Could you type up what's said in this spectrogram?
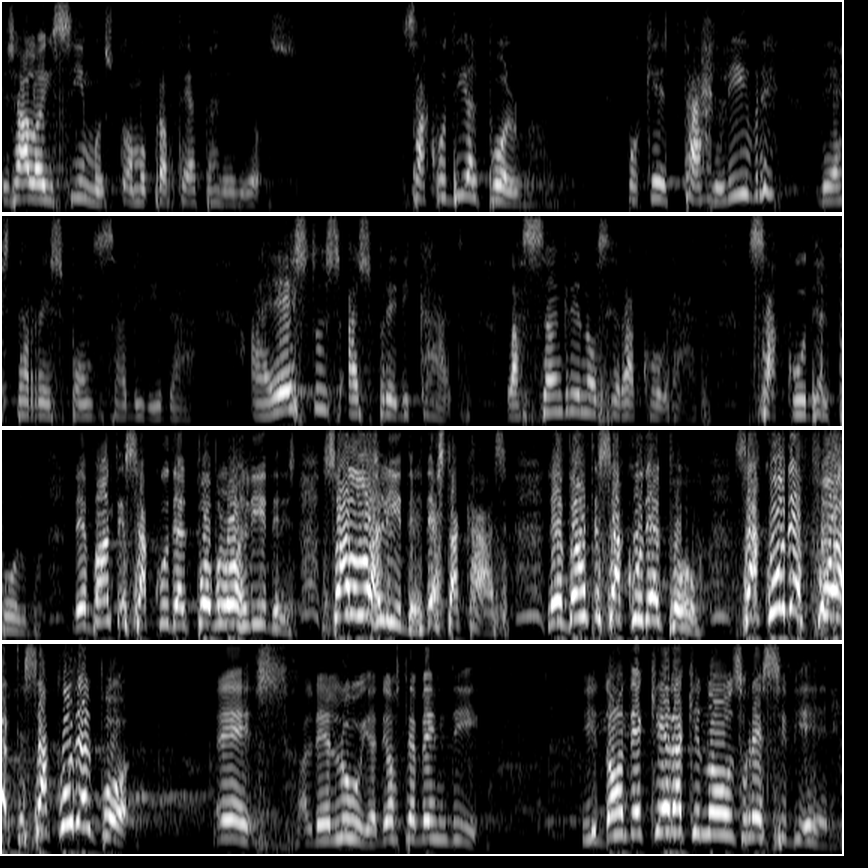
Já lo hicimos como profetas de Deus. Sacudir o polvo, porque estás livre desta responsabilidade. A estos has predicado, la sangre no será cobrada. Sacude el polvo. Levante e sacude el polvo los líderes. Solo los líderes desta casa. Levante e sacude el polvo. Sacude forte, sacude el polvo. Isso, aleluia. Deus te bendiga. E donde quiera que nos recibieren,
